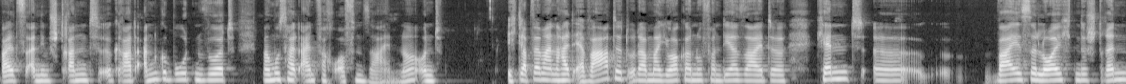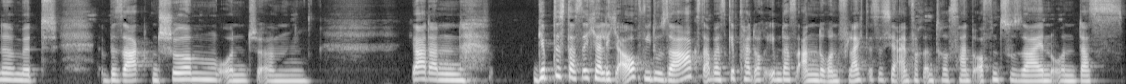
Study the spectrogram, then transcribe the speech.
weil es an dem Strand äh, gerade angeboten wird. Man muss halt einfach offen sein. Ne? Und ich glaube, wenn man halt erwartet oder Mallorca nur von der Seite kennt, äh, weiße leuchtende Strände mit besagten Schirmen und ähm, ja, dann gibt es das sicherlich auch, wie du sagst, aber es gibt halt auch eben das andere. Und vielleicht ist es ja einfach interessant, offen zu sein und das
